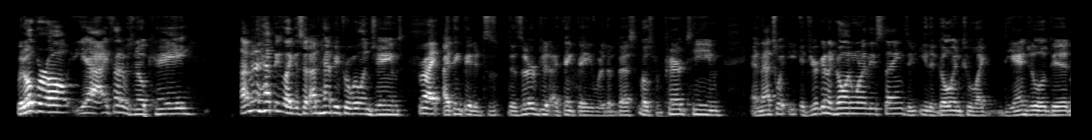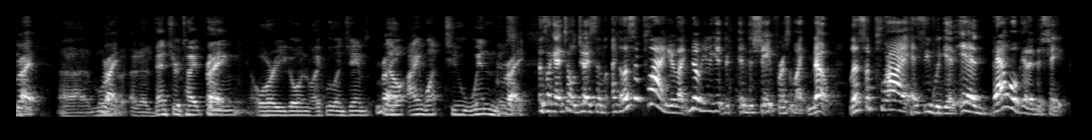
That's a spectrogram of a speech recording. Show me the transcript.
But overall, yeah, I thought it was an okay, I'm happy, like I said, I'm happy for Will and James. right. I think they des- deserved it. I think they were the best, most prepared team. And that's what, you, if you're going to go in one of these things, you either go into like DeAngelo did, Right. Uh, more Right. of an adventure type Right. thing, or you go in like Will and James. Right. No, I want to win this. Right. It's like I told you, I like, let's apply. And you're like, no, you need to get into- into shape first. I'm like, no, let's apply and see if we get in. Then we'll get into shape.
